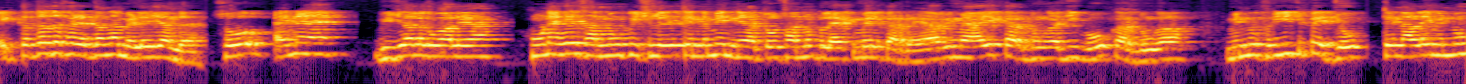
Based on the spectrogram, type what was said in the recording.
ਇੱਕ ਅੱਧਾ ਤਾਂ ਫਿਰ ਇਦਾਂ ਦਾ ਮਿਲੇ ਜਾਂਦਾ। ਸੋ ਇਹਨੇ ਵੀਜ਼ਾ ਲਗਵਾ ਲਿਆ। ਹੁਣ ਇਹ ਸਾਨੂੰ ਪਿਛਲੇ 3 ਮਹੀਨਿਆਂ ਤੋਂ ਸਾਨੂੰ ਬਲੈਕਮੇਲ ਕਰ ਰਿਹਾ ਵੀ ਮੈਂ ਇਹ ਕਰ ਦੂੰਗਾ ਜੀ ਉਹ ਕਰ ਦੂੰਗਾ। ਮੈਨੂੰ ਫ੍ਰੀ ਚ ਭੇਜੋ ਤੇ ਨਾਲੇ ਮੈਨੂੰ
